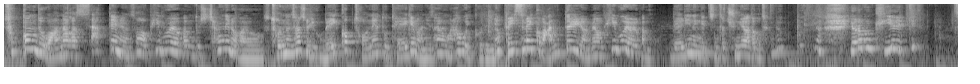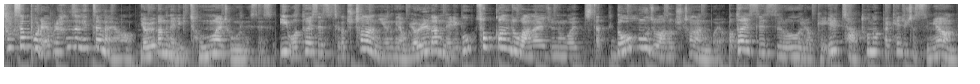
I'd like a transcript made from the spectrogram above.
속건조 완화가 싹 되면서 피부 열감도 싹 내려가요. 저는 사실 이거 메이크업 전에도 되게 많이 사용을 하고 있거든요. 베이스 메이크업 안 뜨려면 피부 열감 내리는 게 진짜 중요하다고 제가 몇 번이나 여러분 귀에 이렇게 속사포 랩을 항상 했잖아요. 열감 내리기 정말 좋은 에센스. 이 워터 에센스 제가 추천하는 이유는 그냥 열감 내리고 속건조 완화해주는 거에 진짜 너무 좋아서 추천하는 거예요. 워터 에센스로 이렇게 1차 토너팩 해주셨으면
